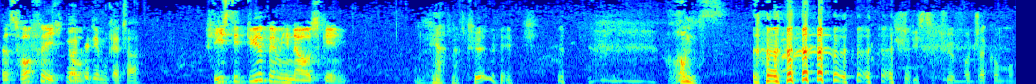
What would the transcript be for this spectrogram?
Das hoffe ich Nur mit dem Ritter. Schließ die Tür beim Hinausgehen. Ja, natürlich. Rums. Schließ die Tür vor Giacomo.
